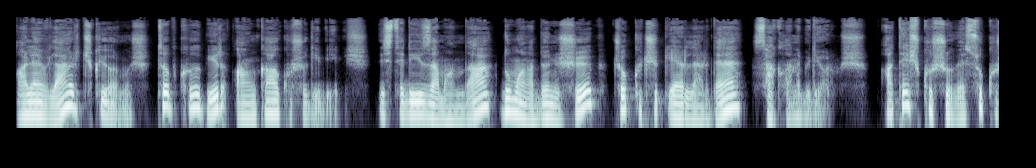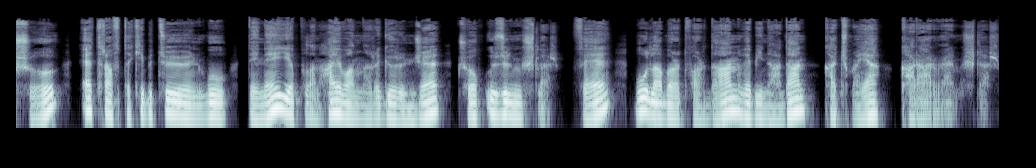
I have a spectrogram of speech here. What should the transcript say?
alevler çıkıyormuş. Tıpkı bir anka kuşu gibiymiş. İstediği zaman da dumana dönüşüp çok küçük yerlerde saklanabiliyormuş. Ateş kuşu ve su kuşu etraftaki bütün bu deney yapılan hayvanları görünce çok üzülmüşler ve bu laboratuvardan ve binadan kaçmaya karar vermişler.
